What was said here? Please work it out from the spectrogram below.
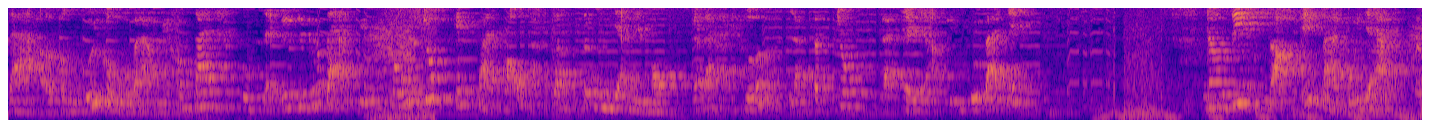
Và ở phần cuối cùng của bài học ngày hôm nay, cô sẽ đưa cho các bạn những cấu trúc các bài mẫu cho từng dạng đề một. Các bạn hãy hứa là tập trung và theo dõi đến cuối bài nhé. Đầu tiên, đoạn viết bài của dạng và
